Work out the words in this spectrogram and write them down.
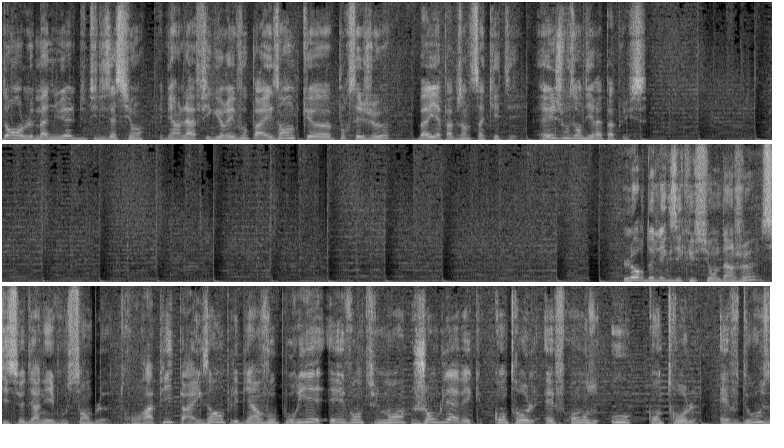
dans le manuel d'utilisation. Eh bien là, figurez-vous par exemple que pour ces jeux, bah il n'y a pas besoin de s'inquiéter. Et je vous en dirai pas plus. Lors de l'exécution d'un jeu, si ce dernier vous semble trop rapide par exemple, eh bien vous pourriez éventuellement jongler avec CTRL F11 ou CTRL F12.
